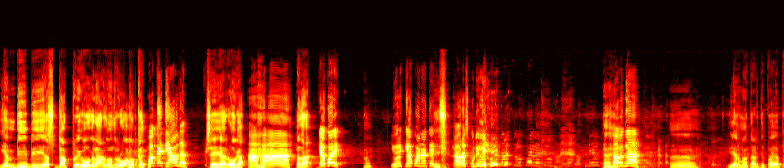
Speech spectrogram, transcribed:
ಎಂ ಬಿ ಬಿ ಎಸ್ ಡಾಕ್ಟ್ರಿಗೆ ಹೋಗಲಾರ್ದು ಒಂದು ರೋಗ ಹೊಕ್ಕೈತಿ. ಹೊಕ್ಕೈತಿ ಯಾವ್ದು? ಕ್ಷಯ ರೋಗ. ಆಹಾ. ಹೌದಾ? ಕೇಳ್ಕೋರಿ. ಹ? ಇವ್ರು ಕೇಳ್ಕೊ ಅನ್ನತ್ತೇನಿ ಕುಡಿಲಿ. ಹೌದಾ ಏನು ಮಾತಾಡ್ತಿಪ್ಪ ಯಪ್ಪ?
